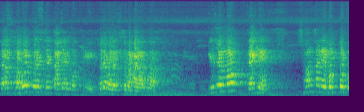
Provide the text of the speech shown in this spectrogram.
যারা খবর করেছে তাদের মধ্যে। ধরে বলেন সুবহান আল্লাহ দেখেন, সন্তানের বক্তব্য।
